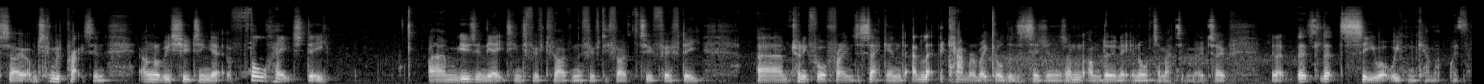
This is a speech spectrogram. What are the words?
so I'm just going to be practicing. I'm going to be shooting at full HD um, using the 18 to 55 and the 55 to 250. Um, 24 frames a second and let the camera make all the decisions. I'm, I'm doing it in automatic mode, so you know let's let's see what we can come up with.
